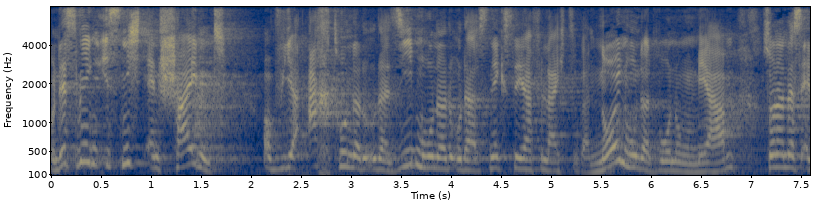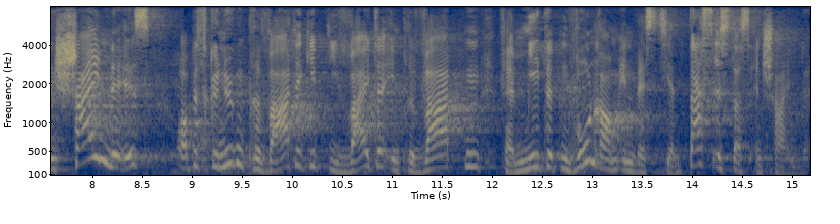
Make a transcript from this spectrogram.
Deswegen ist nicht entscheidend, ob wir 800 oder 700 oder das nächste Jahr vielleicht sogar 900 Wohnungen mehr haben, sondern das Entscheidende ist, ob es genügend Private gibt, die weiter in privaten, vermieteten Wohnraum investieren. Das ist das Entscheidende.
